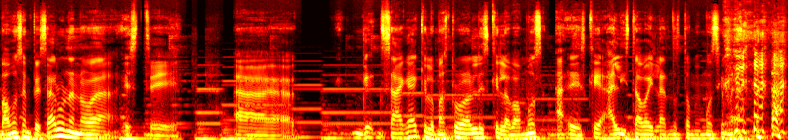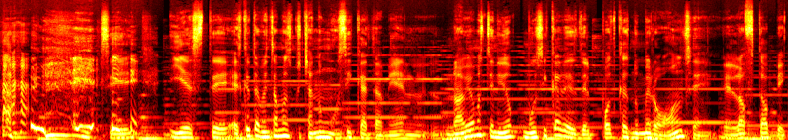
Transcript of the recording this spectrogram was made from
vamos a empezar una nueva, este, g- saga que lo más probable es que la vamos, a, es que Ali está bailando, está muy emocionada. sí, y este, es que también estamos escuchando música también. No habíamos tenido música desde el podcast número 11, el off topic.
